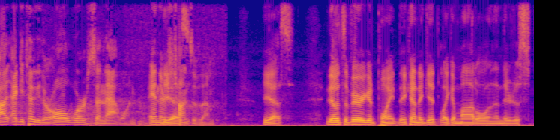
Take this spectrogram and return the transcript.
I, I can tell you, they're all worse than that one, and there's Yes. tons of them. Yes. No, it's a very good point. They kind of get like a model and then they just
